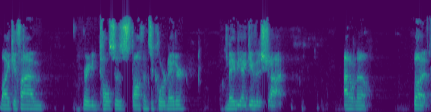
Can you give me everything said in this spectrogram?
like if I'm friggin' Tulsa's offensive coordinator, maybe I give it a shot. I don't know. But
